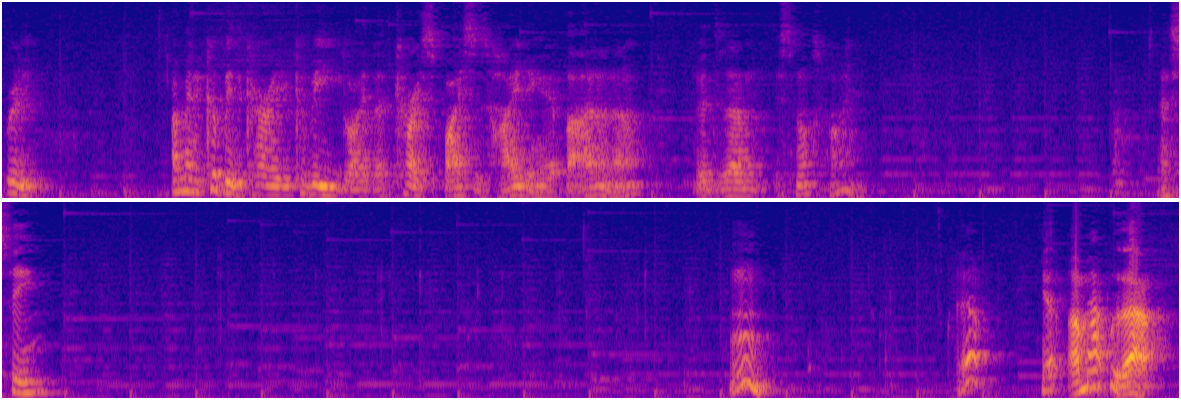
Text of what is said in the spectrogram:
Really, I mean, it could be the curry, it could be like the curry spices hiding it, but I don't know. It, um, it smells fine. See. Mmm. Yeah, yeah, I'm happy with that.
